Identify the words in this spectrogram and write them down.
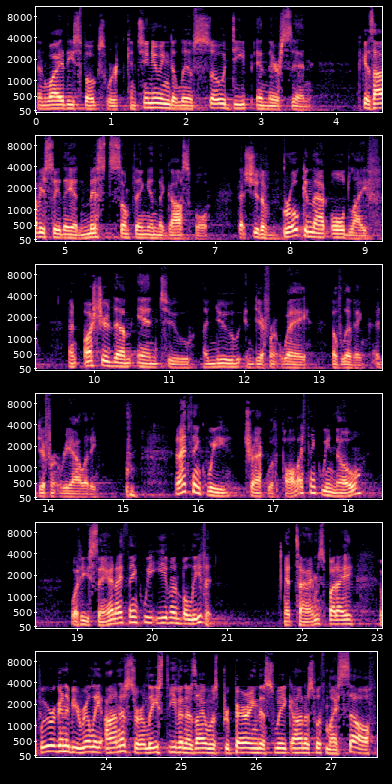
and why these folks were continuing to live so deep in their sin. Because obviously they had missed something in the gospel that should have broken that old life and ushered them into a new and different way of living, a different reality. and I think we track with Paul. I think we know what he's saying. I think we even believe it at times. But I, if we were going to be really honest, or at least even as I was preparing this week, honest with myself,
